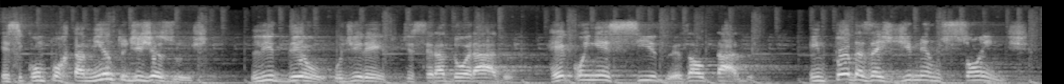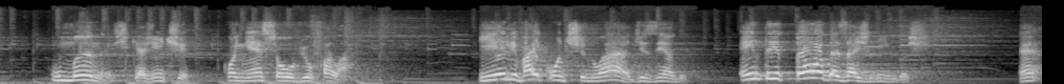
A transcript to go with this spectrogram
esse comportamento de Jesus lhe deu o direito de ser adorado, reconhecido, exaltado em todas as dimensões humanas que a gente conhece ou ouviu falar. E ele vai continuar dizendo: entre todas as línguas, né,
